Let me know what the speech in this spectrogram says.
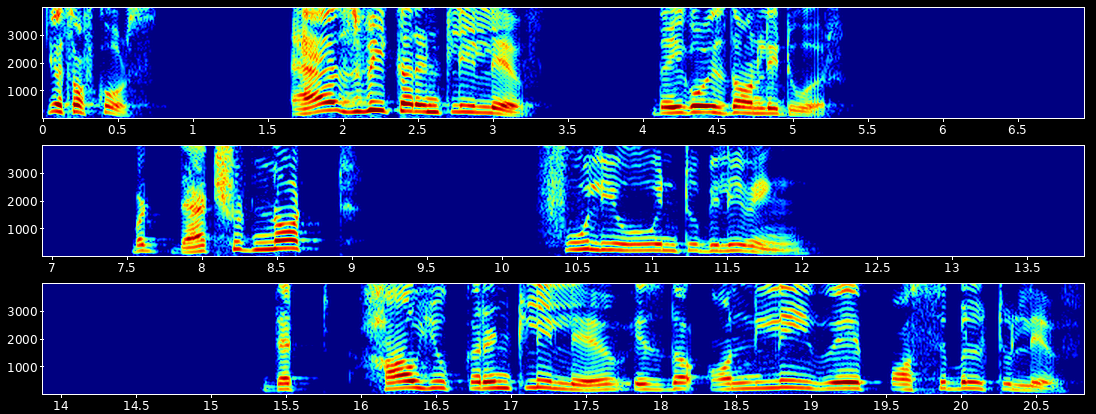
Yes, of course. As we currently live, the ego is the only doer. But that should not fool you into believing that how you currently live is the only way possible to live.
